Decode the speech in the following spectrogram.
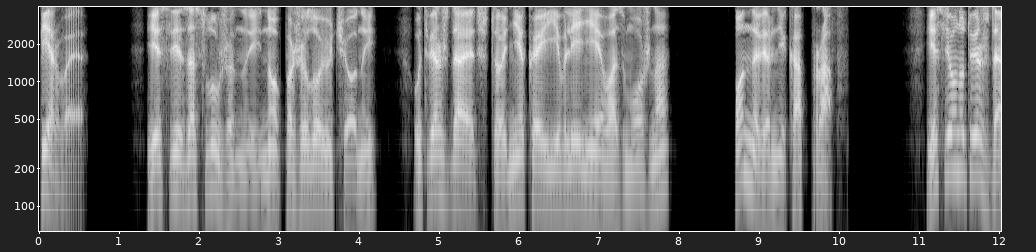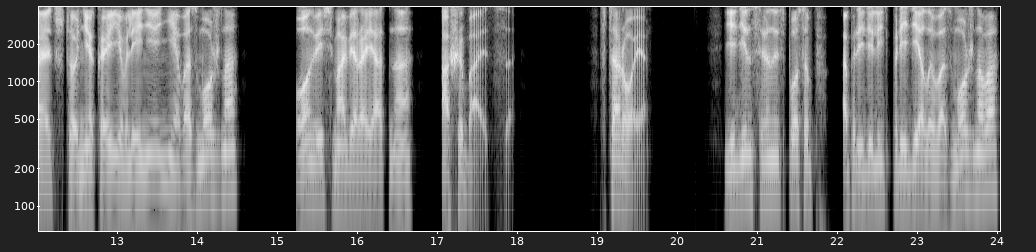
Первое. Если заслуженный, но пожилой ученый утверждает, что некое явление возможно, он наверняка прав. Если он утверждает, что некое явление невозможно, он весьма вероятно ошибается. Второе. Единственный способ определить пределы возможного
